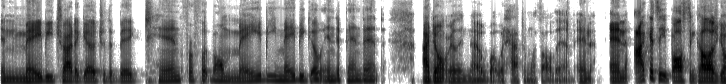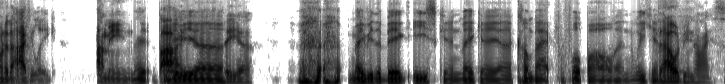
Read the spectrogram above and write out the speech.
and maybe try to go to the Big 10 for football, maybe maybe go independent. I don't really know what would happen with all them. And and I could see Boston College going to the Ivy League. I mean, may- bye. maybe uh See ya. maybe the Big East can make a uh, comeback for football, and we can That would be nice.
